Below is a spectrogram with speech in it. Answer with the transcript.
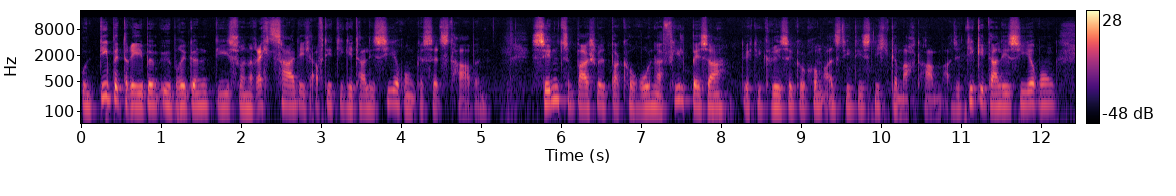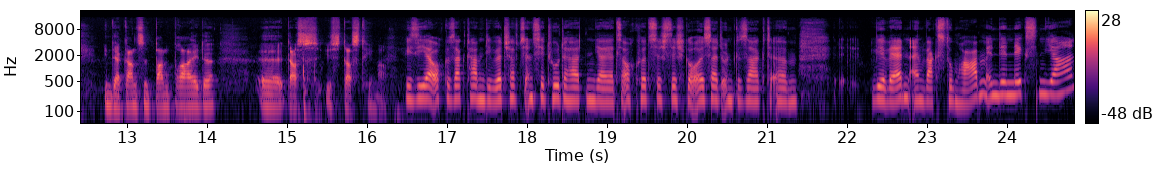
und die Betriebe im Übrigen, die schon rechtzeitig auf die Digitalisierung gesetzt haben, sind zum Beispiel bei Corona viel besser durch die Krise gekommen, als die, die es nicht gemacht haben. Also Digitalisierung in der ganzen Bandbreite, äh, das ist das Thema. Wie Sie ja auch gesagt haben, die Wirtschaftsinstitute hatten ja jetzt auch kürzlich sich geäußert und gesagt, ähm, wir werden ein Wachstum haben in den nächsten Jahren,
